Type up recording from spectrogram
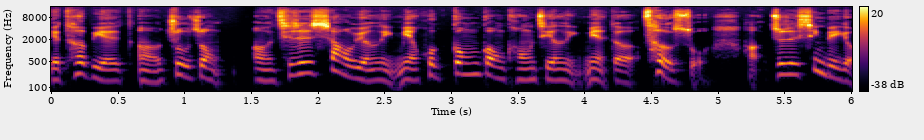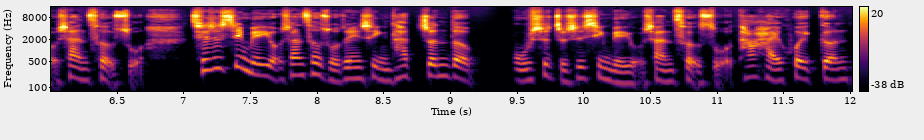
也特别呃注重呃，其实校园里面或公共空间里面的厕所，好，就是性别友善厕所。其实性别友善厕所这件事情，它真的。不是只是性别友善厕所，它还会跟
